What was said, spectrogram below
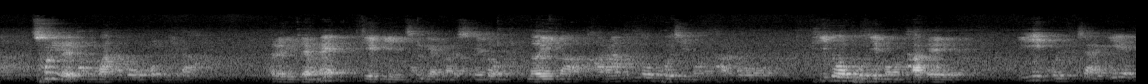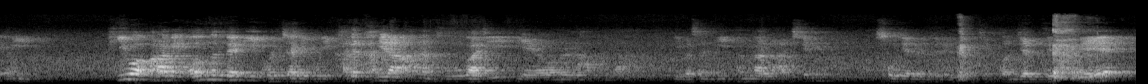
아, 소리를 동반하고 옵니다. 그렇기 때문에 여기 성경 말씀에도 너희가 바람도 보지 못하고 비도 보지 못하되 이 골짜기에 물이 비와 바람이 없는데 이 골짜기 물이 가득하니라 하는 두 가지 예언을 합니다. 이것은 이튿날 아침 소재를 때, 번제를 드릴 때에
